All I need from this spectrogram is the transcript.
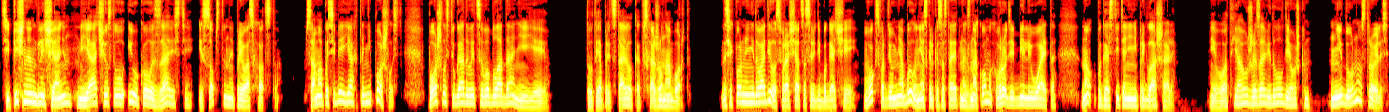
Типичный англичанин, я чувствовал и уколы зависти, и собственное превосходство. Сама по себе яхта не пошлость. Пошлость угадывается в обладании ею. Тут я представил, как всхожу на борт. До сих пор мне не доводилось вращаться среди богачей. В Оксфорде у меня было несколько состоятельных знакомых, вроде Билли Уайта, но погостить они не приглашали. И вот я уже завидовал девушкам. Недурно устроились.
